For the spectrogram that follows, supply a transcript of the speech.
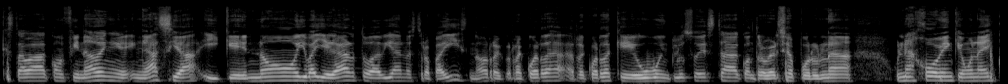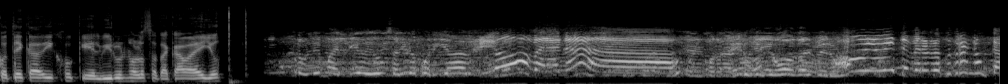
que estaba confinado en, en Asia y que no iba a llegar todavía a nuestro país, ¿no? Re- Recuerda, recuerda que hubo incluso esta controversia por una, una joven que en una discoteca dijo que el virus no los atacaba a ellos. ningún problema el día de hoy salir a forillar. No, para nada. El coronavirus ya llegó acá al Perú. Obviamente, pero nosotros nunca.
